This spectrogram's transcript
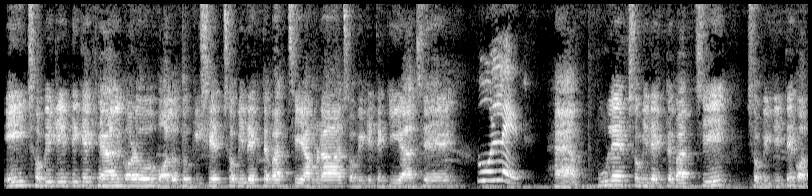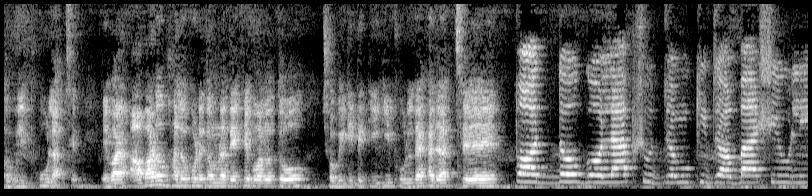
এই ছবিটির দিকে খেয়াল করো বলো তো কিসের ছবি দেখতে পাচ্ছি আমরা? ছবিটিতে কি আছে? ফুলের। হ্যাঁ ফুলের ছবি দেখতে পাচ্ছি। ছবিটিতে কতগুলি ফুল আছে। এবার আবারও ভালো করে তোমরা দেখে বলো তো ছবিটিতে কি কি ফুল দেখা যাচ্ছে? পদ্ম গোলাপ সূর্যমুখী জবা শিউলি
